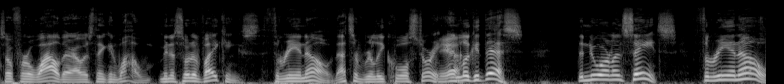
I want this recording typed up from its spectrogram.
So for a while there, I was thinking, wow, Minnesota Vikings three and zero. That's a really cool story. Yeah. And look at this, the New Orleans Saints three and zero.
